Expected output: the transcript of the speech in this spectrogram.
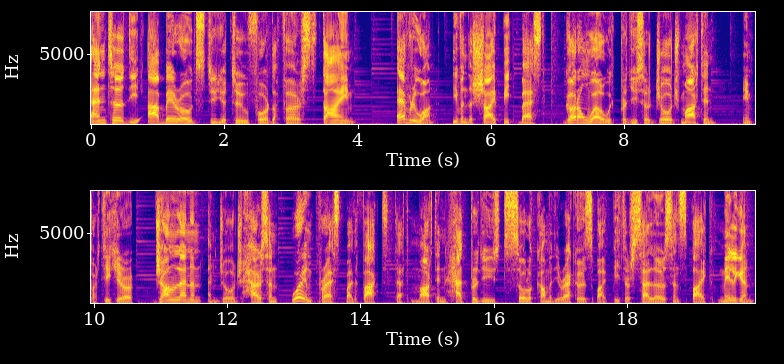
enter the Abbey Road Studio 2 for the first time. Everyone, even the shy Pete Best, got on well with producer George Martin. In particular, John Lennon and George Harrison were impressed by the fact that Martin had produced solo comedy records by Peter Sellers and Spike Milligan,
